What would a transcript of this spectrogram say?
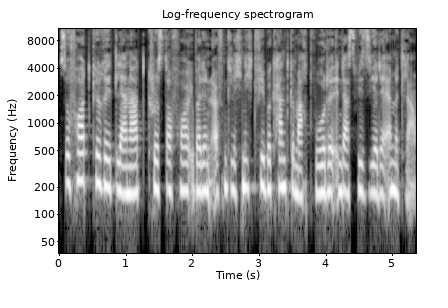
Sofort gerät Leonard Christopher über den öffentlich nicht viel bekannt gemacht wurde in das Visier der Ermittler.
